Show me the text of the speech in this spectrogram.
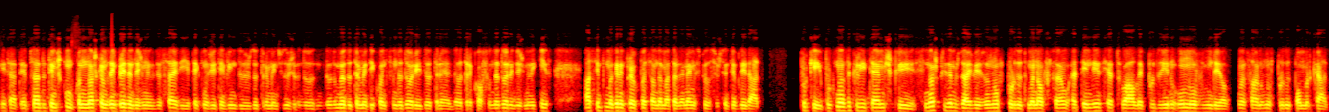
exato, apesar de termos, quando nós criamos a empresa em 2016 e a tecnologia tem vindo dos doutoramentos, do, do, do meu doutoramento enquanto fundador e de outra, de outra cofundadora em 2015, há sempre uma grande preocupação da Matter Dynamics pela sustentabilidade. Porquê? Porque nós acreditamos que se nós precisamos de, às vezes, um novo produto, uma nova versão, a tendência atual é produzir um novo modelo, lançar um novo produto para o mercado.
